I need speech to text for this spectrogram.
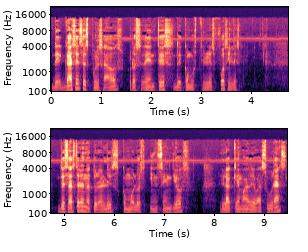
De gases expulsados procedentes de combustibles fósiles. Desastres naturales como los incendios, la quema de basuras,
